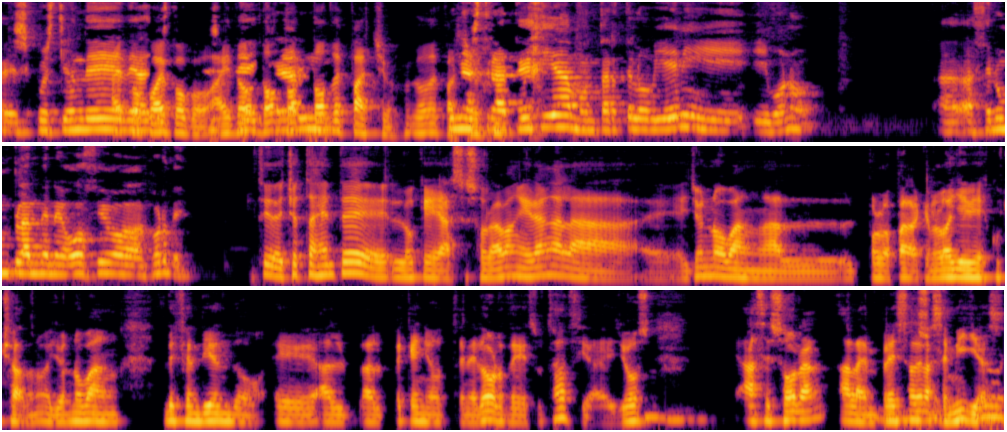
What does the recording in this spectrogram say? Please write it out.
Es cuestión de... Hay poco, hay poco. Hay dos, despachos, Una estrategia, montártelo bien y, y bueno, hacer un plan de negocio acorde. Sí, de hecho esta gente lo que asesoraban eran a la... Eh, ellos no van al... Por lo, para que no lo hayáis escuchado, ¿no? Ellos no van defendiendo eh, al, pequeño tenedor de sustancia. Ellos asesoran a la empresa de las semillas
